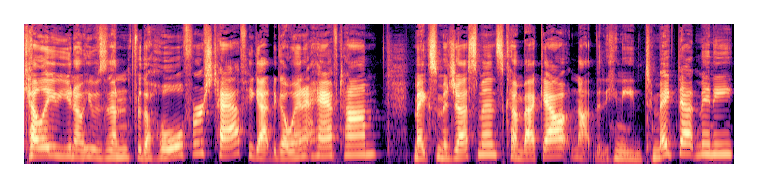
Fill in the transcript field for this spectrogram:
Kelly, you know, he was in for the whole first half. He got to go in at halftime, make some adjustments, come back out. Not that he needed to make that many.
